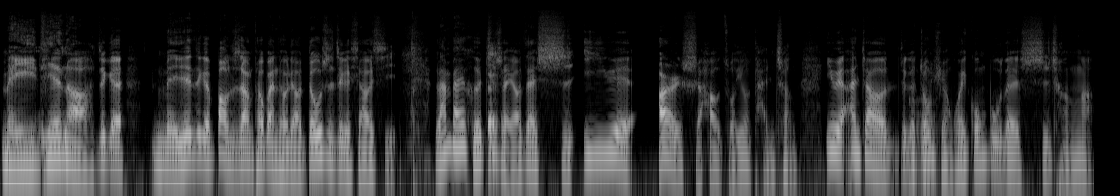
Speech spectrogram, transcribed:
每天啊，这个每天这个报纸上头版头条都是这个消息，蓝白河至少要在十一月二十号左右谈成，因为按照这个中选会公布的时程啊。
